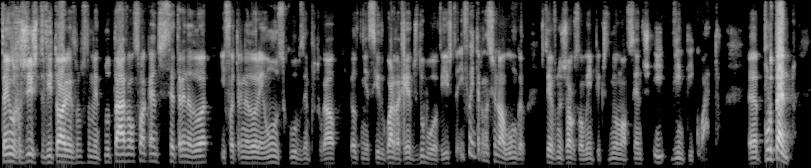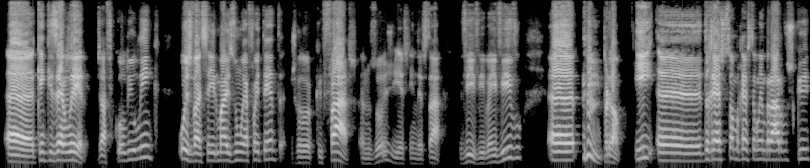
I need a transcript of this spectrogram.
tem um registro de vitórias absolutamente notável, só que antes de ser treinador, e foi treinador em 11 clubes em Portugal, ele tinha sido guarda-redes do Boa Vista e foi internacional húngaro, esteve nos Jogos Olímpicos de 1924. Uh, portanto, uh, quem quiser ler, já ficou ali o link. Hoje vai sair mais um F80, jogador que faz anos hoje, e este ainda está vivo e bem vivo. Uh, perdão. E, de resto, só me resta lembrar-vos que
